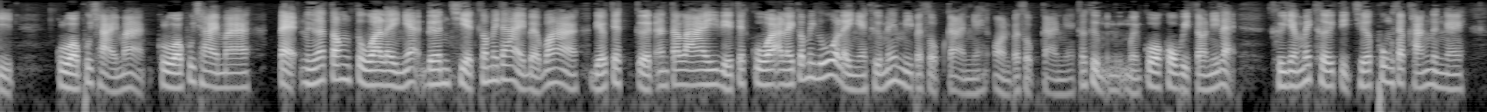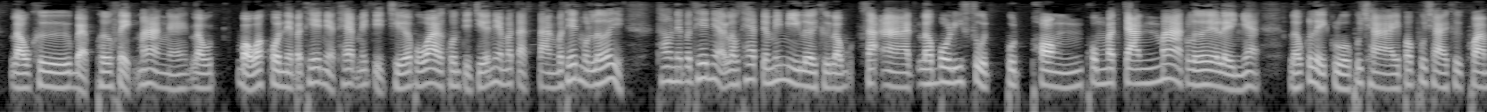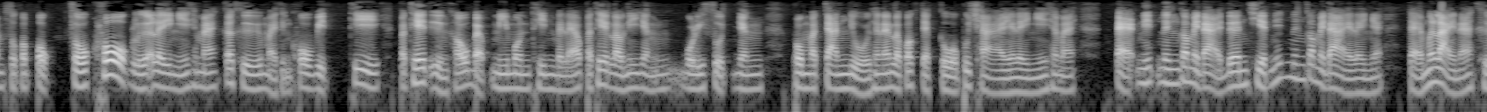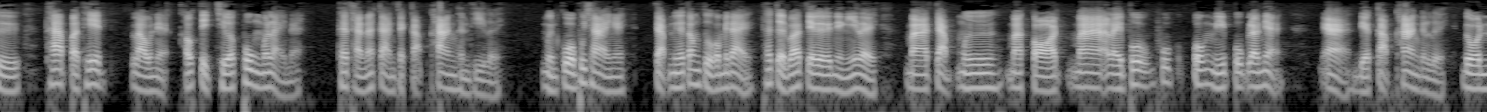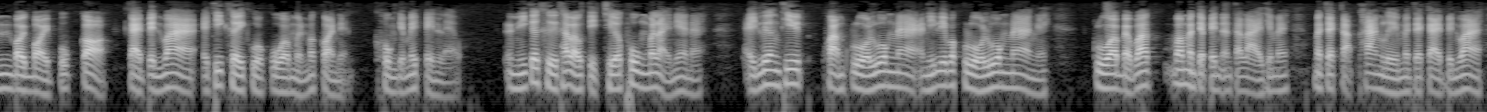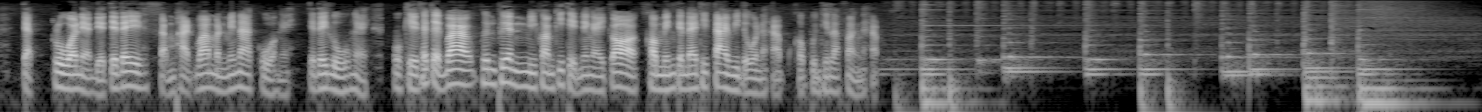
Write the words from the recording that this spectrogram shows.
กลัวผู้ชายมาก กลัวผู้ชายมา แตะเนื้อต้องตัวอะไรเงี้ยเดินเฉียดก็ไม่ได้แบบว่า เดี๋ยวจะเกิดอันตราย เดี๋ยวจะกลัวอะไรก็ไม่รู้อะไรเงี้ยคือไม่มีประสบการณ์ไงอ่อนประสบการณ์ไงก็คือเหมือนกลัวโควิดตอนนี้แหละ คือยังไม่เคยติดเชื้อพุ่งสักครั้งหนึ่งไง เราคือแบบเพอร์เฟกมากไง เรา บอกว่าคนในประเทศเนี่ยแทบไม่ติดเชื้อเพราะว่าคนติดเชื้อเนี่ยมาตัดต่างประเทศหมดเลย เท่าในประเทศเนี่ยเราแทบจะไม่มีเลยคือเราสะอาดเราบริสุทธิ์ผุดพองพรมจรรย์มากเลยอะไรเงี้ยเราก็เลยกลัวผู้ชาย เพราะผู้ชายคือความสกปรกโสโครกหรืออะไรอย่างงี้ใช่ไหมก็คือหมายถึงโควิดที่ประเทศอื่นเขาแบบมีมลทินไปแล้วประเทศเรานี่ยังบริสุทธิ์ยังพรหมจรรย์อยู่ฉะนั้นเราก็จะกลัวผู้ชายอะไรอย่างงี้ใช่ไหมแต่นิดนึงก็ไม่ได้เดินเฉียดนิดนึงก็ไม่ได้อะไรเงี้ยแต่เมื่อไหร่นะคือ ถ้าประเทศ เราเนี่ยเขาติดเชื้อพุ่งเมื่อไหร่นะสถานการณ์จะกลับข้างทันทีเลย เหมือนกลัวผู้ชายไงจับเนื้อต้องตัวก็ไม่ได้ ถ้าเกิดว่าเจออย่างนี้เลย มาจับมือมากอดมาอะไรพวกพวกพวกนี้ปุ๊บแล้วเนี่ยอ่าเดี๋ยวกลับข้างกันเลย โดนบ่อยๆ ปุ๊บก็กลายเป็นว่าไอ้ที่เคยกลัวๆเหมือนเมื่อก่อนเนี่ยคงจะไม่เป็นแล้ว อันนี้ก็คือถ้าเราติดเชื้อพุ่งเมื่อไหร่เนี่ยนะไอ้เรื่องที่ความกลัวล่วงหน้า อันนี้เรียกว่ากลัวล่วงหน้าไง ลัวแบบว่าว่ามันจะเป็นอันตรายใช่ไหมมันจะกลับข้างเลย มันจะกลายเป็นว่าจากกลัวเนี่ย เดี๋ยวจะได้สัมผัสว่ามันไม่น่ากลัวไง จะได้รู้ไง โอเค ถ้าเกิดว่าเพื่อนๆมีความคิดเห็นยังไงก็คอมเมนต์กันได้ที่ใต้วิดีโอนะครับ ขอบคุณที่รับฟังนะครับ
